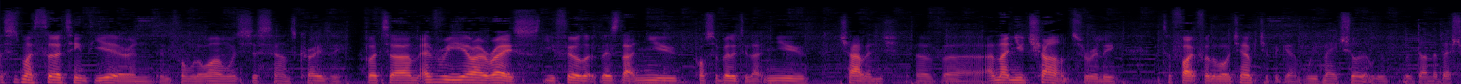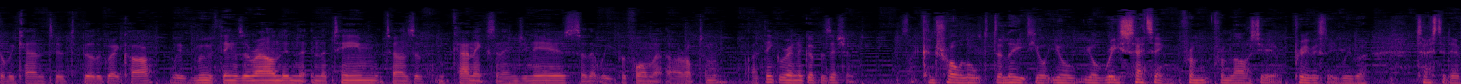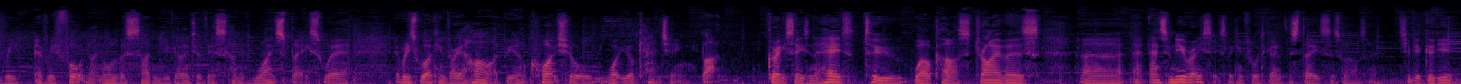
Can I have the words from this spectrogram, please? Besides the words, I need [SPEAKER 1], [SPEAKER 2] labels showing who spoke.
[SPEAKER 1] this is my 13th year in, in Formula One, which just sounds crazy. But um, every year I race, you feel that there's that new possibility, that new challenge, of, uh, and that new chance, really, to fight for the World Championship again.
[SPEAKER 2] We've made sure that we've, we've done the best job we can to, to build a great car. We've moved things around in the, in the team in terms of mechanics and engineers so that we perform at our optimum. I think we're in a good position.
[SPEAKER 3] It's like control alt delete. You're, you're, you're resetting from, from last year. Previously, we were tested every every fortnight, and all of a sudden you go into this kind of white space where everybody's working very hard, but you're not quite sure what you're catching. But great season ahead, two world-class drivers, uh, and some new races. Looking forward to going to the States as well, so it should be a good year.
